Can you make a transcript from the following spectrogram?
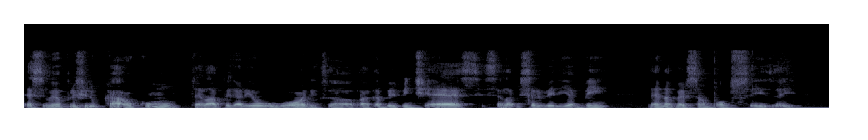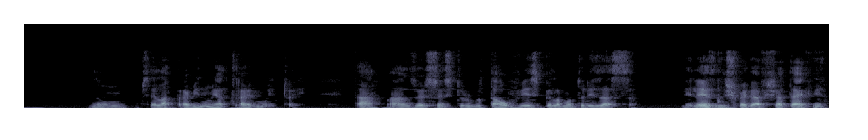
SUV eu prefiro carro comum, sei lá, pegaria o Onix, a HB20S, sei lá, me serviria bem né, na versão 1.6 aí. Não, sei lá, para mim não me atrai muito aí, tá? As versões turbo talvez pela motorização. Beleza? Deixa eu pegar a ficha técnica.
